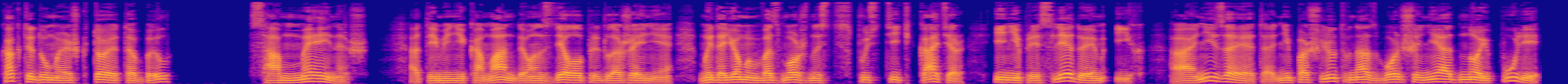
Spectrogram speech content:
Как ты думаешь, кто это был? Сам Мейнеш. От имени команды он сделал предложение. Мы даем им возможность спустить катер и не преследуем их, а они за это не пошлют в нас больше ни одной пули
